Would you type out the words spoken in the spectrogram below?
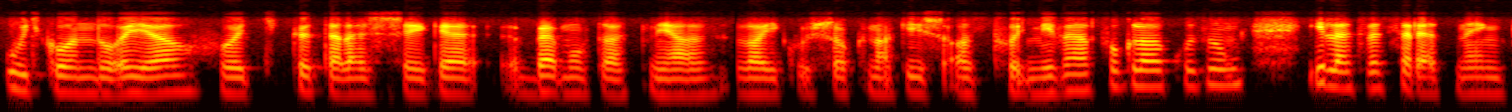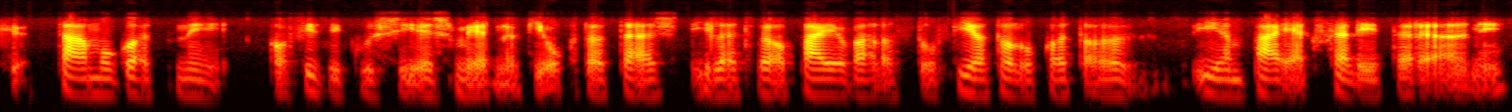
úgy gondolja, hogy kötelessége bemutatni a laikusoknak is azt, hogy mivel foglalkozunk, illetve szeretnénk támogatni a fizikusi és mérnöki oktatást, illetve a pályaválasztó fiatalokat az ilyen pályák felé terelni.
